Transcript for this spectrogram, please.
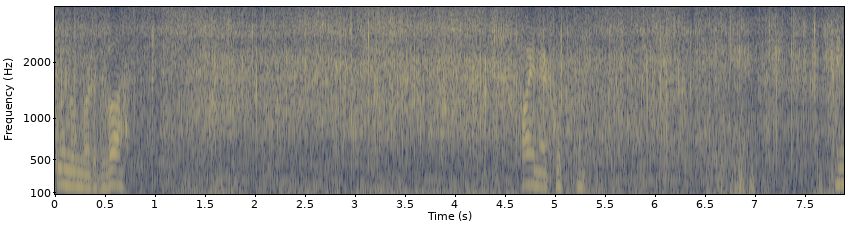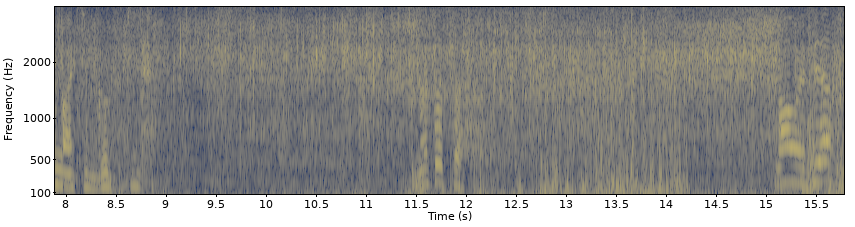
Tu numer dwa. Fajne kubki. Klimacik górski. No to co? Mały zjazd.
